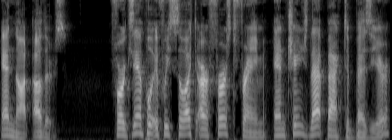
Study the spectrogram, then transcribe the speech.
and not others. For example, if we select our first frame and change that back to Bezier,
